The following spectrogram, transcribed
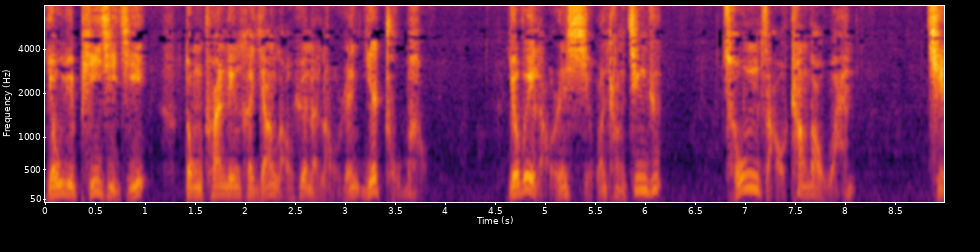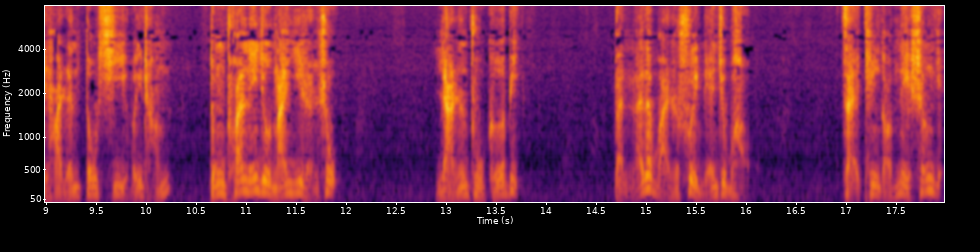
由于脾气急，董传林和养老院的老人也处不好。有位老人喜欢唱京剧，从早唱到晚，其他人都习以为常，董传林就难以忍受。两人住隔壁，本来的晚上睡眠就不好，再听到那声音，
